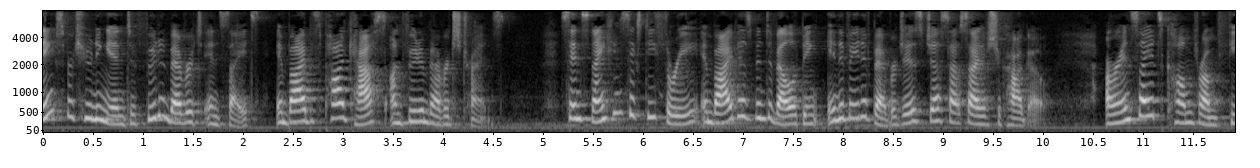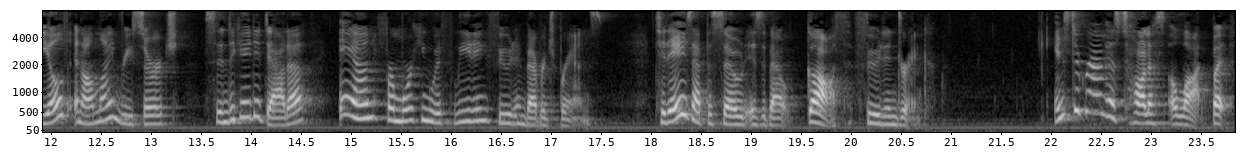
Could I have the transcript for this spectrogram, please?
Thanks for tuning in to Food and Beverage Insights, Imbibe's podcast on food and beverage trends. Since 1963, Imbibe has been developing innovative beverages just outside of Chicago. Our insights come from field and online research, syndicated data, and from working with leading food and beverage brands. Today's episode is about goth food and drink. Instagram has taught us a lot, but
